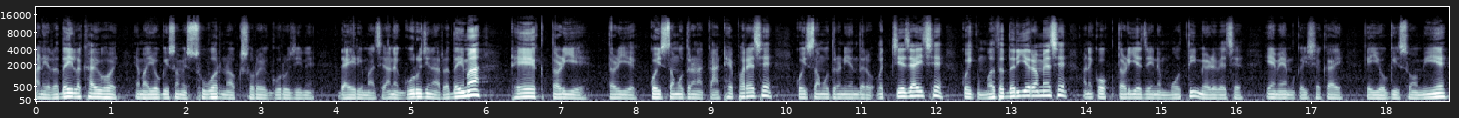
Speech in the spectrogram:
અને હૃદય લખાયું હોય એમાં યોગી સ્વામી સુવર્ણ અક્ષરો એ ગુરુજીને ડાયરીમાં છે. અને ગુરુજીના હૃદયમાં ઠેક તળિયે તળિયે કોઈ સમુદ્રના કાંઠે ફરે છે, કોઈ સમુદ્રની અંદર વચ્ચે જાય છે, કોઈક મધદરિયે રમે છે અને કોઈક તળિયે જઈને મોતી મેળવે છે. એમ એમ કહી શકાય કે યોગી સ્વામીએ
